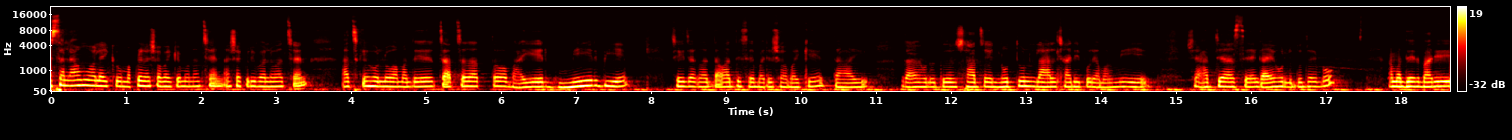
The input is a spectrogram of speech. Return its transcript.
আসসালামু আলাইকুম। আপনারা সবাই কেমন আছেন? আশা করি ভালো আছেন। আজকে হলো আমাদের চাচাতো ভাইয়ের মেয়ের বিয়ে। সেই জায়গায় দাওয়াত দিছে বাড়ির সবাইকে। তাই গায়ে হলুদের সাজে নতুন লাল শাড়ি পরে আমার মেয়ে সাজে আছে। গায়ে হলুদ যাইব। আমাদের বাড়ির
